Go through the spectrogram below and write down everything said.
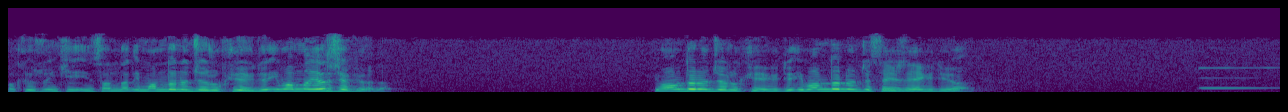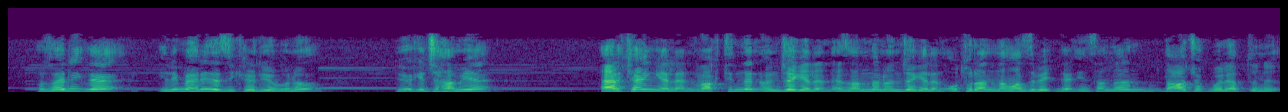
bakıyorsun ki insanlar imamdan önce rukuya gidiyor. İmamla yarış yapıyor adam. İmamdan önce rukuya gidiyor. İmamdan önce secdeye gidiyor. Özellikle ilim ehli de zikrediyor bunu. Diyor ki camiye erken gelen, vaktinden önce gelen, ezandan önce gelen, oturan namazı bekleyen insanların daha çok böyle yaptığını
